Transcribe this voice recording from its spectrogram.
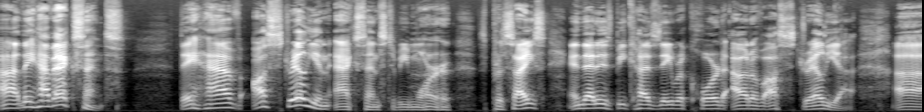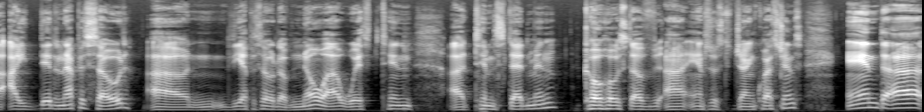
uh, they have accents. They have Australian accents, to be more precise, and that is because they record out of Australia. Uh, I did an episode, uh, the episode of Noah with Tim, uh, Tim Stedman, co host of uh, Answers to Giant Questions. And uh,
